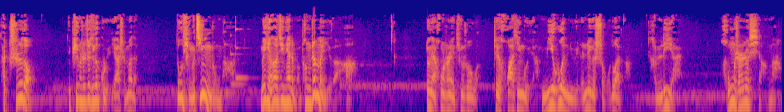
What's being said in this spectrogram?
他知道，就平时这些个鬼呀什么的，都挺敬重他的。没想到今天怎么碰这么一个啊！六奶红绳也听说过这个花心鬼啊，迷惑女人这个手段啊，很厉害。红绳就想啊，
